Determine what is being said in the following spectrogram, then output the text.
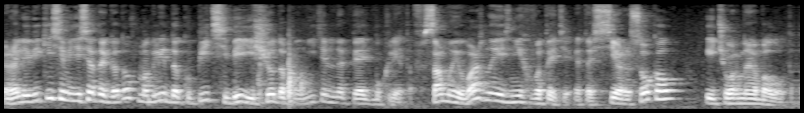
Ролевики 70-х годов могли докупить себе еще дополнительно 5 буклетов. Самые важные из них вот эти. Это «Серый сокол» и «Черное болото».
